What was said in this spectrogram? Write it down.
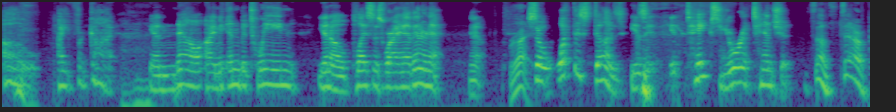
Oh, I forgot. And now I'm in between, you know, places where I have internet, you know. Right. So what this does is it, it takes your attention. It sounds terrible.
